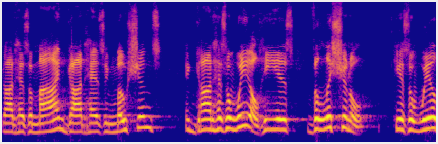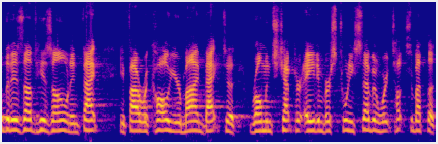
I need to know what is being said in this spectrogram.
God has a mind, God has emotions, and God has a will. He is volitional. He has a will that is of his own. In fact, if I recall your mind back to Romans chapter 8 and verse 27, where it talks about the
